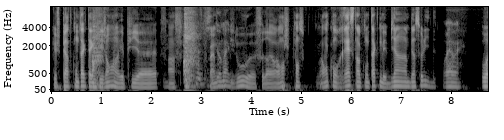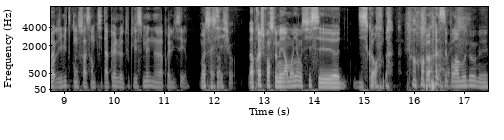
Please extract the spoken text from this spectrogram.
que je perde contact avec des gens. Et puis, euh, enfin, nous, euh, faudrait vraiment, je pense, vraiment qu'on reste en contact, mais bien, bien solide. Ouais, ouais. Genre, Ouais. limite qu'on se fasse un petit appel toutes les semaines euh, après le lycée. Ouais, c'est Ouais, ça. c'est chaud. Après, je pense que le meilleur moyen aussi, c'est euh, Discord. je sais pas ouais. pour un modo, mais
